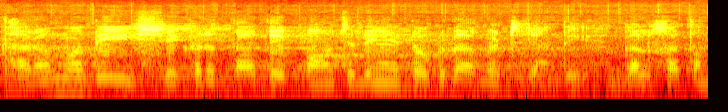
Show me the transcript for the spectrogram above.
ਧਰਮ ਦੀ ਸਿਖਰਤਾ ਤੇ ਪਹੁੰਚਦਿਆਂ ਹੀ ਦੁੱਖ ਦਾ ਮਿਟ ਜਾਂਦੀ ਗੱਲ ਖਤਮ।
